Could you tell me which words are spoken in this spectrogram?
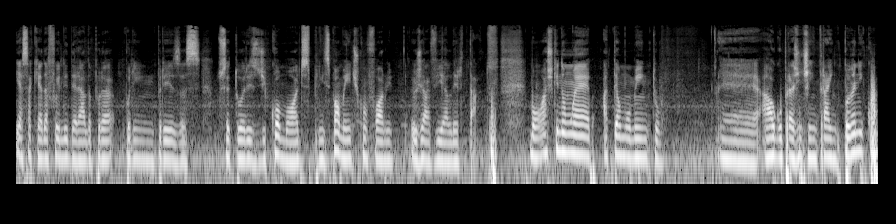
e essa queda foi liderada por, a, por empresas dos setores de commodities, principalmente, conforme eu já havia alertado. Bom, acho que não é até o momento é, algo para a gente entrar em pânico.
